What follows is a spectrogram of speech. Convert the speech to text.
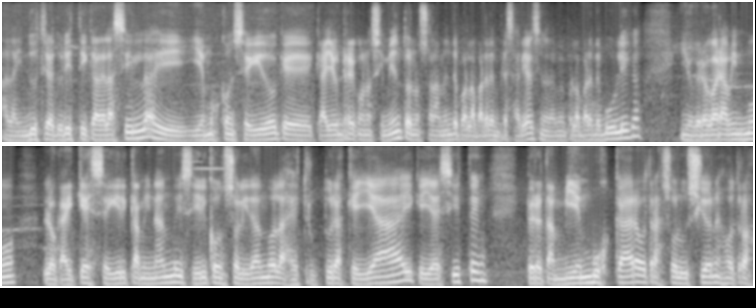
a la industria turística de las islas y, hemos conseguido que, haya un reconocimiento no solamente por la parte empresarial, sino también por la parte pública. Y yo creo que ahora mismo lo que hay que es seguir caminando y seguir consolidando las estructuras que ya hay, que ya existen, pero también buscar otras soluciones, otros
